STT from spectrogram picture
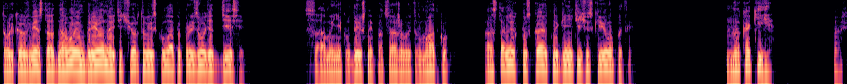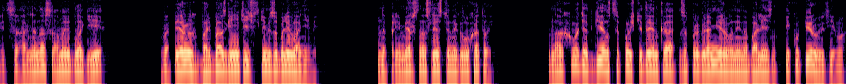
Только вместо одного эмбриона эти чертовы скулапы производят 10. Самый никудышный подсаживают в матку, а остальных пускают на генетические опыты. На какие? Официально на самые благие. Во-первых, борьба с генетическими заболеваниями. Например, с наследственной глухотой. Находят ген в цепочке ДНК, запрограммированный на болезнь, и купируют его.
